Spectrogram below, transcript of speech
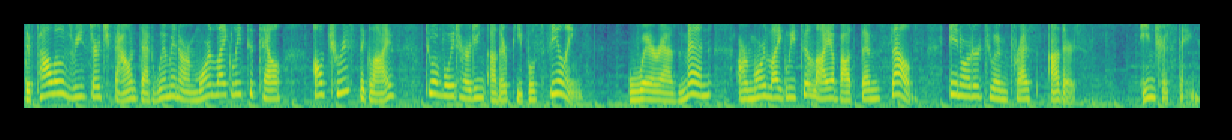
DePaulo's research found that women are more likely to tell altruistic lies to avoid hurting other people's feelings, whereas men are more likely to lie about themselves in order to impress others. Interesting.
